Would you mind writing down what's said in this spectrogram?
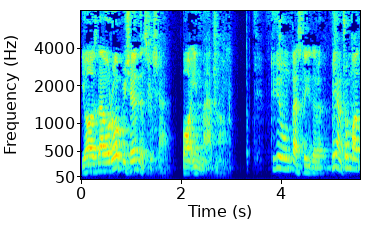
یازده و رب میشه نصف شب با این مبنا. دیگه اون بستگی داره. میگم چون ما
